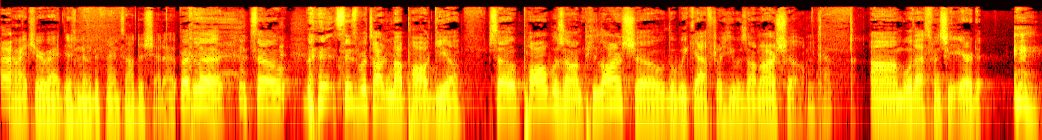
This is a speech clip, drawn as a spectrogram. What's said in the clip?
All right, you're right. There's no defense. I'll just shut up. But look, so since we're talking about Paul Guyot, so Paul was on Pilar's show the week after he was on our show. Okay. Um, well, that's when she aired it,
